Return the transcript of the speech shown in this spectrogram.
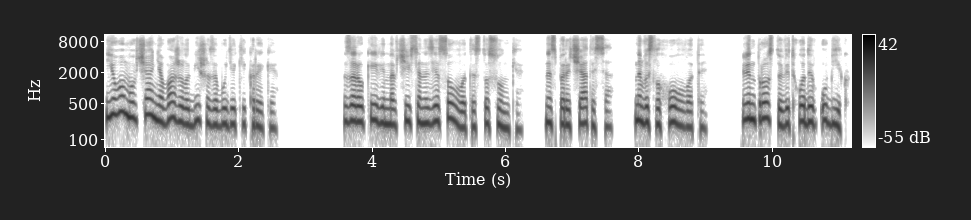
Його мовчання важило більше за будь-які крики. За роки він навчився не з'ясовувати стосунки, не сперечатися, не вислуховувати. Він просто відходив у бік,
